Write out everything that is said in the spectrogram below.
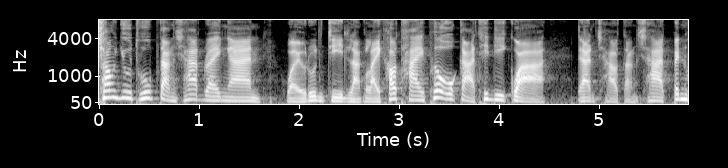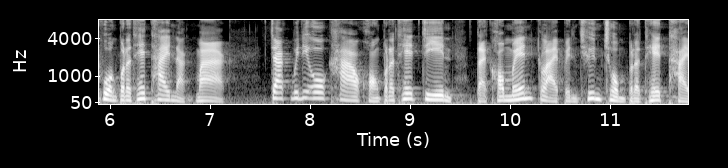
ช่อง YouTube ต่างชาติรายงาน วัยรุ่นจีนหลั่งไหลเข้าไทยเพื่อโอกาสที่ดีกว่า ด้านชาวต่างชาติเป็นห่วงประเทศไทยหนักมาก จากวิดีโอข่าวของประเทศจีน แต่คอมเมนต์กลายเป็นชื่นชมประเทศไทย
